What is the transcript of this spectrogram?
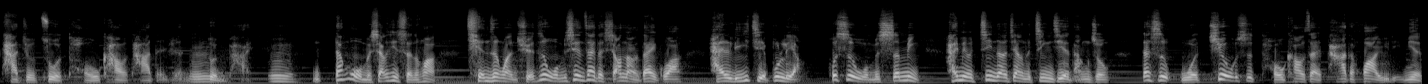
他就做投靠他的人盾牌。嗯，当我们相信神的话，千真万确，但是我们现在的小脑袋瓜还理解不了，或是我们生命还没有进到这样的境界当中。但是我就是投靠在他的话语里面，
